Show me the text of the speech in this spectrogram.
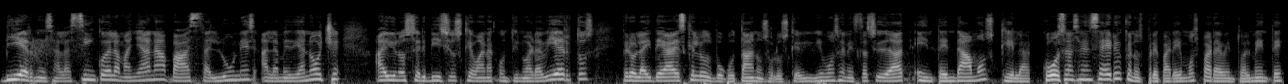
viernes a las 5 de la mañana, va hasta el lunes a la medianoche. Hay unos servicios que van a continuar abiertos, pero la idea es que los bogotanos o los que vivimos en esta ciudad entendamos que la cosa es en serio y que nos preparemos para eventualmente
